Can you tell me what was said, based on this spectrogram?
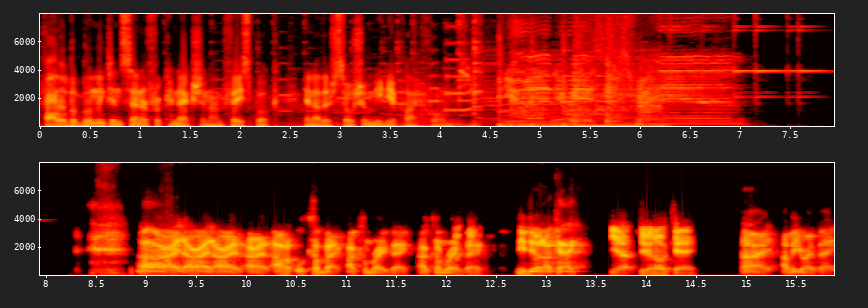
Follow the Bloomington Center for Connection on Facebook and other social media platforms. All right, all right, all right, all right. I'll, we'll come back. I'll come right back. I'll come right Okay. back. You doing okay? Yeah, doing okay. All right, I'll be right back.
